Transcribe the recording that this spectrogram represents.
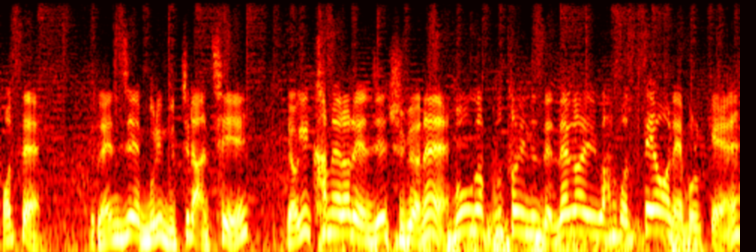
어때? 렌즈에 물이 묻질 않지? 여기 카메라 렌즈 주변에 뭔가 붙어 있는데 내가 이거 한번 떼어내 볼게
